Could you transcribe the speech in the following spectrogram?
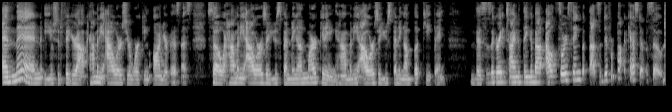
And then you should figure out how many hours you're working on your business. So, how many hours are you spending on marketing? How many hours are you spending on bookkeeping? This is a great time to think about outsourcing, but that's a different podcast episode.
